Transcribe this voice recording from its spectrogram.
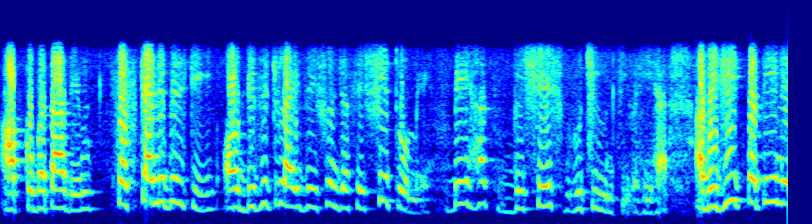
आपको बता दें सस्टेनेबिलिटी और डिजिटलाइजेशन जैसे क्षेत्रों में बेहद विशेष रुचि उनकी रही है। अभिजीत पति ने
